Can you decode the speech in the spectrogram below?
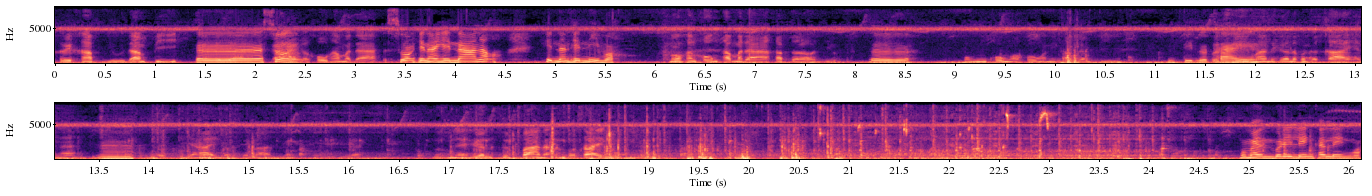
เคยครับอยู่ด้านปี เออช่วงกับโค้งธรรมดาช่วงเห็นหน้าเห็นหน้าเนาะเห็นนั่นเห็นนี่บ่โน้คันโค้งธรรมดาครับตลอดอยู่เออโค้งโค้งเอาโค้งอันนี้ครับด้านปี มันติดรถเพิ่นไทยซื้อมาในเครื่องแล้วเพิ่นก็ขายหั่นนะอืมรถที่อ้ายรถที่ร้านเนี่ยรถในเฮือนขึ้นบ้านน่ะเพิ่นบ่ใช้โค้งนี้บ่แม่นบ่ได้เร่งคันเร่งบ่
